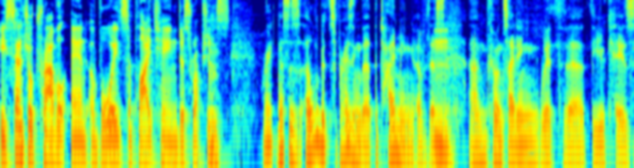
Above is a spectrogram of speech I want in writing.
essential travel and avoid supply chain disruptions? Right. This is a little bit surprising, the, the timing of this mm. um, coinciding with the, the UK's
